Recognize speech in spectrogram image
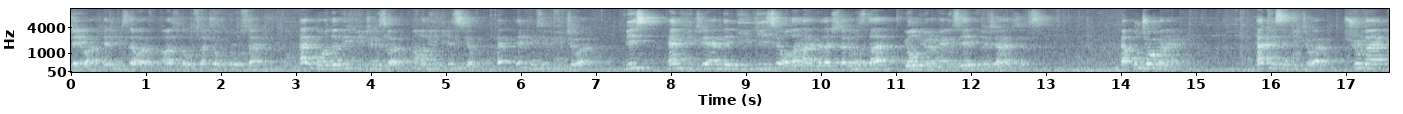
şey var. Hepimizde var. Az da olsa çok da olsa. Her konuda bir fikriniz var ama bilginiz yok. Hep, hepimizin bir fikri var. Biz hem fikri hem de bilgisi olan arkadaşlarımızla yol yürümenizi rica edeceğiz. Ya bu çok önemli. Herkesin fikri var. Şurada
